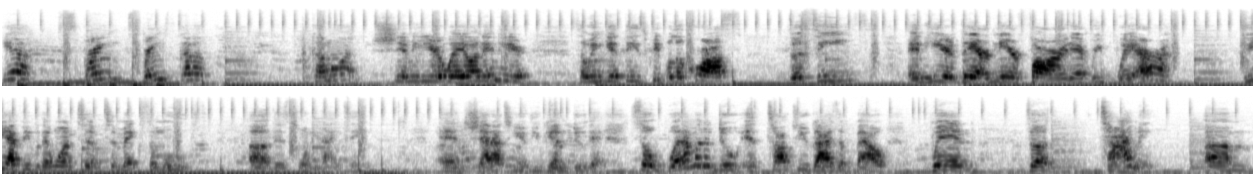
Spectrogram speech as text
Yeah, spring spring's gonna come on, shimmy your way on in here so we can get these people across the seas and here, there, near, far, and everywhere. We have people that want to, to make some moves uh, this 2019. And shout out to you if you're going to do that. So, what I'm going to do is talk to you guys about when the timing um,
